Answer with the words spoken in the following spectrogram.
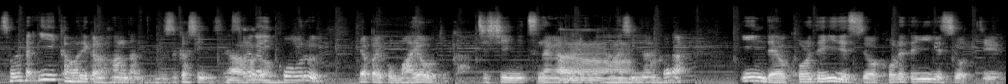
それがいいか悪いかの判断って難しいんですね。それがイコールやっぱりこう迷うとか自信につながらないとかの話になるからいいんだよこれでいいですよこれでいいですよっていう、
